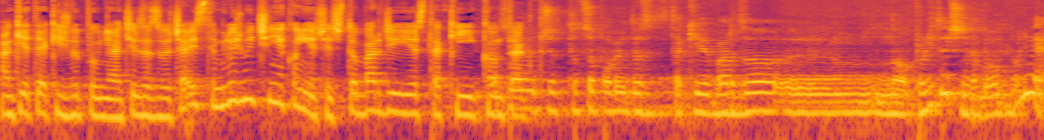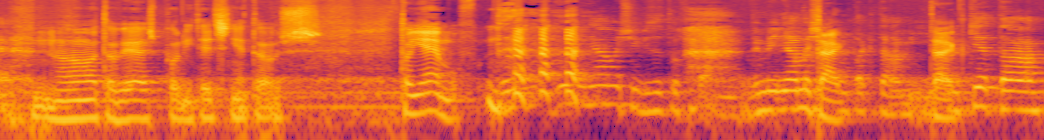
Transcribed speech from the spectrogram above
ankiety jakieś wypełniacie zazwyczaj z tymi ludźmi, czy niekoniecznie? Czy to bardziej jest taki kontakt wiem, czy to, co powiem, to jest takie bardzo no, polityczne, bo, bo nie. No to wiesz, politycznie to już. To. Wymieniamy się wizytówkami, wymieniamy się Tak, kontaktami. tak. Ankieta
